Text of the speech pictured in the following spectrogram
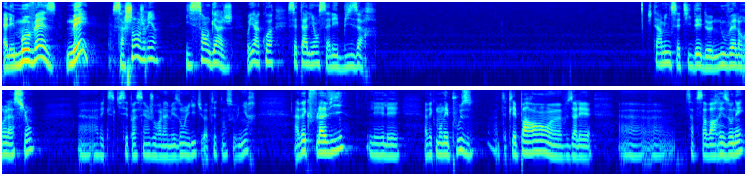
elle est mauvaise, mais ça change rien. Il s'engage. Vous voyez à quoi cette alliance, elle est bizarre. Je termine cette idée de nouvelle relation avec ce qui s'est passé un jour à la maison. Élie, tu vas peut-être t'en souvenir. Avec Flavie, avec mon épouse, euh, peut-être les parents, euh, vous allez, ça, va résonner.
